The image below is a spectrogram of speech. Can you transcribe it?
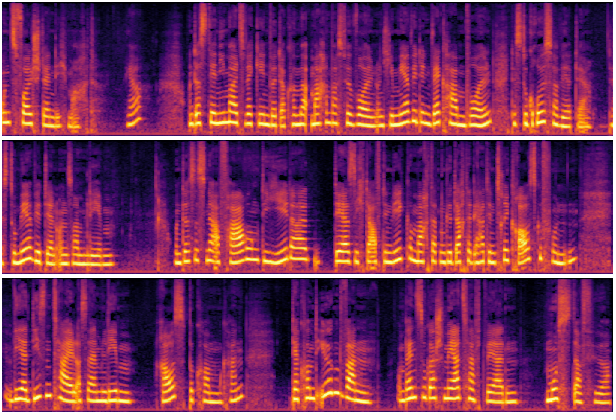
uns vollständig macht. Ja? Und dass der niemals weggehen wird. Da können wir machen, was wir wollen. Und je mehr wir den weghaben wollen, desto größer wird der. Desto mehr wird der in unserem Leben. Und das ist eine Erfahrung, die jeder, der sich da auf den Weg gemacht hat und gedacht hat, er hat den Trick rausgefunden, wie er diesen Teil aus seinem Leben rausbekommen kann, der kommt irgendwann, und wenn es sogar schmerzhaft werden muss dafür,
